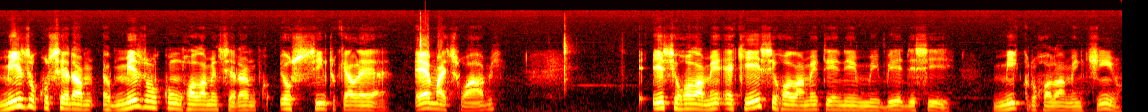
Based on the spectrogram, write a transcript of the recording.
Mesmo com cerâmico, mesmo com rolamento cerâmico, eu sinto que ela é, é mais suave. Esse rolamento é que esse rolamento NMB desse micro rolamentinho,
